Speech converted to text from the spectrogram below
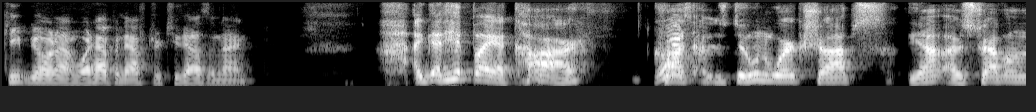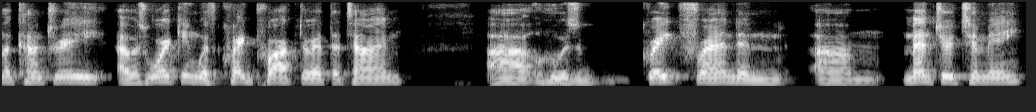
keep going on. What happened after 2009? I got hit by a car. Cross, I was doing workshops. Yeah, I was traveling the country. I was working with Craig Proctor at the time, uh, who was a great friend and um, mentor to me.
